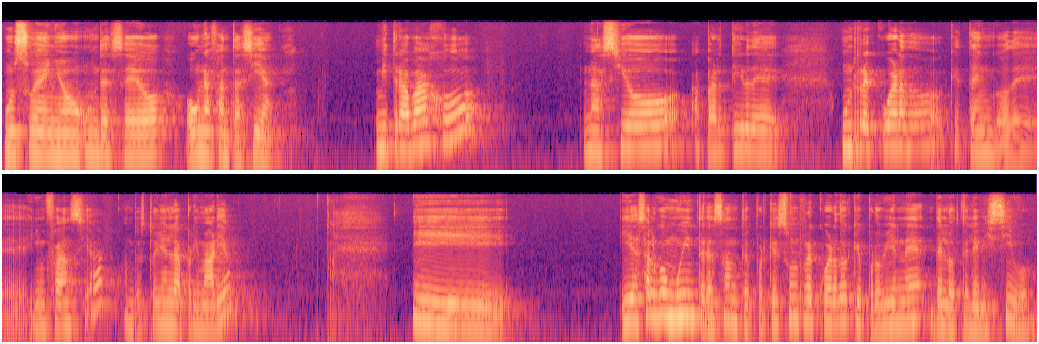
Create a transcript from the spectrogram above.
un sueño, un deseo o una fantasía. Mi trabajo nació a partir de un recuerdo que tengo de infancia, cuando estoy en la primaria, y, y es algo muy interesante porque es un recuerdo que proviene de lo televisivo.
